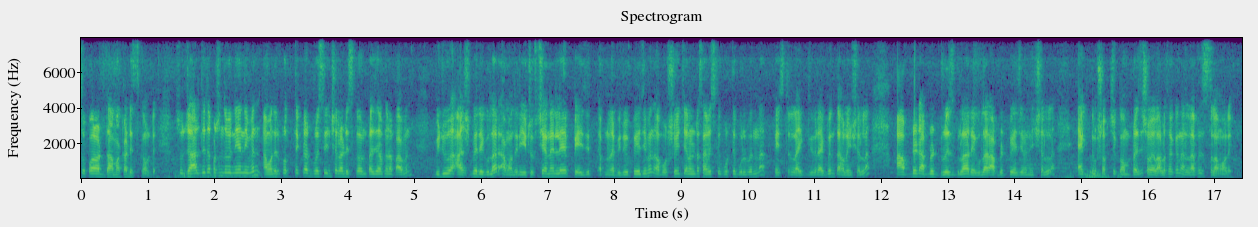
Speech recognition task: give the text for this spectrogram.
সুপার আর দামাকা ডিসকাউন্টে সো যার যেটা পছন্দ হবে নিয়ে নেবেন, আমাদের প্রত্যেকটা ড্রেসে ইনশাল্লাহ ডিসকাউন্ট প্রাইজে আপনারা পাবেন। ভিডিও আসবে রেগুলার আমাদের ইউটিউব চ্যানেলে পেজে আপনারা ভিডিও পেয়ে যাবেন। অবশ্যই চ্যানেলটা সাবস্ক্রাইব করতে ভুলবেন না পেজটা লাইক দিয়ে রাখবেন, তাহলে ইনশাল্লাহ আপডেট আপডেট ড্রেসগুলো রেগুলার আপডেট পেয়ে যাবেন ইনশাল্লাহ। একদম সবচেয়ে কম প্রাইসে সবাই ভালো থাকেন, আল্লাহ হাফিজ, আসসালামু আলাইকুম।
